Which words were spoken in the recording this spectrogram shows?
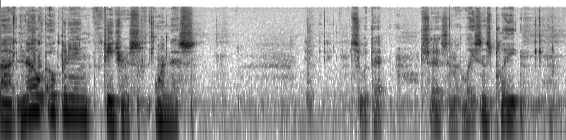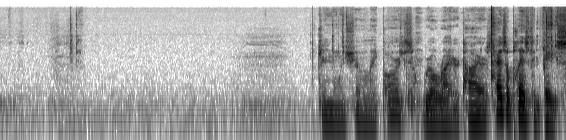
Uh, no opening features on this. Let's see what that says on the license plate. Genuine Chevrolet parts, Real Rider tires. Has a plastic base.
